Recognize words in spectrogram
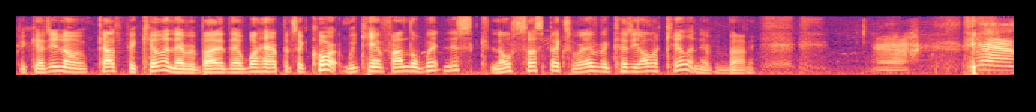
because you know cops be killing everybody. Then what happens in court? We can't find the witness, no suspects, whatever, because y'all are killing everybody. yeah.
